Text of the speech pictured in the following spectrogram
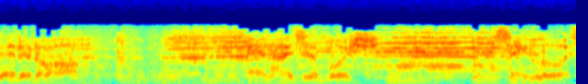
said it all. Anheuser-Busch, St. Louis.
